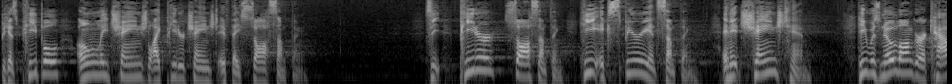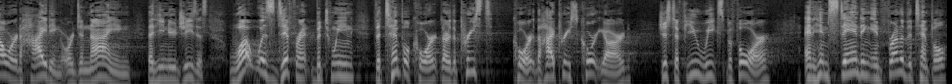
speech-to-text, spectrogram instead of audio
because people only change like Peter changed if they saw something. See, Peter saw something, he experienced something, and it changed him. He was no longer a coward hiding or denying that he knew Jesus. What was different between the temple court or the priest court, the high priest courtyard, just a few weeks before, and him standing in front of the temple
